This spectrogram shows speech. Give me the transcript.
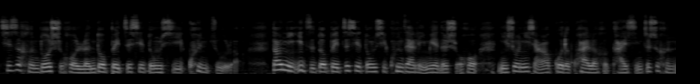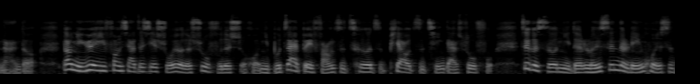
其实很多时候，人都被这些东西困住。了，当你一直都被这些东西困在里面的时候，你说你想要过得快乐和开心，这是很难的。当你愿意放下这些所有的束缚的时候，你不再被房子、车子、票子、情感束缚，这个时候你的人生的灵魂是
